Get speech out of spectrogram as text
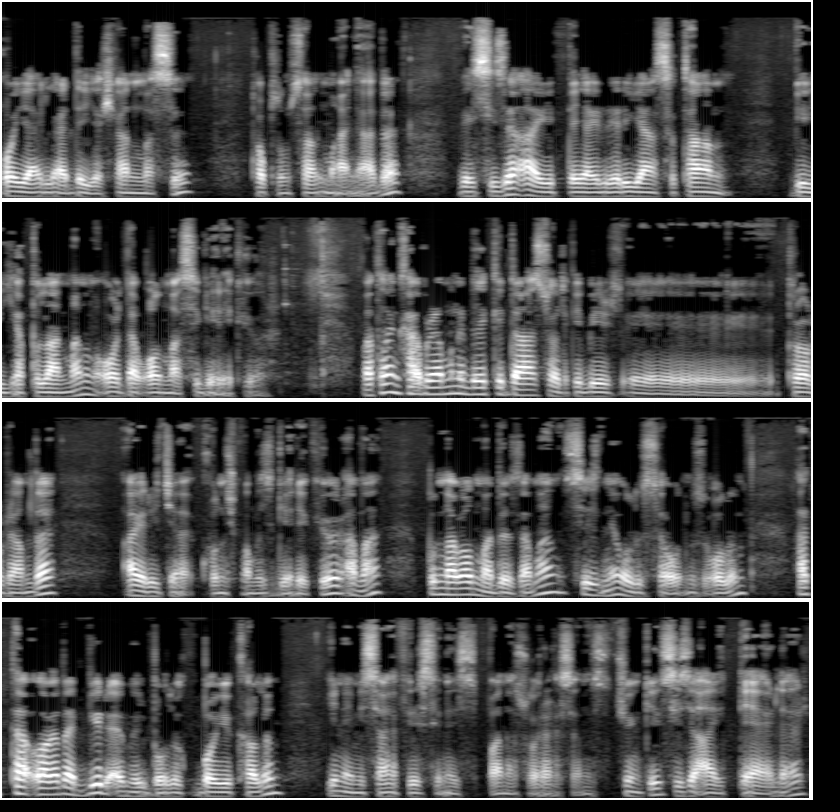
o yerlerde yaşanması toplumsal manada ve size ait değerleri yansıtan bir yapılanmanın orada olması gerekiyor. Vatan kavramını belki daha sonraki bir e, programda ayrıca konuşmamız gerekiyor ama bunlar olmadığı zaman siz ne olursa olunuz olun, hatta orada bir ömür boyu, boyu kalın, yine misafirsiniz bana sorarsanız. Çünkü size ait değerler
